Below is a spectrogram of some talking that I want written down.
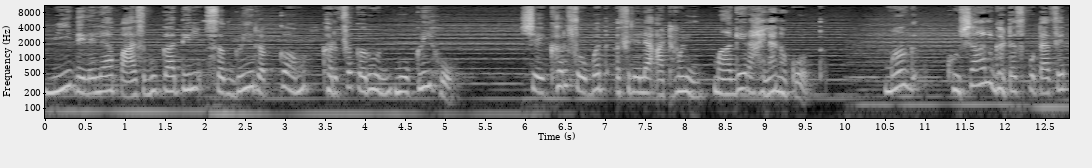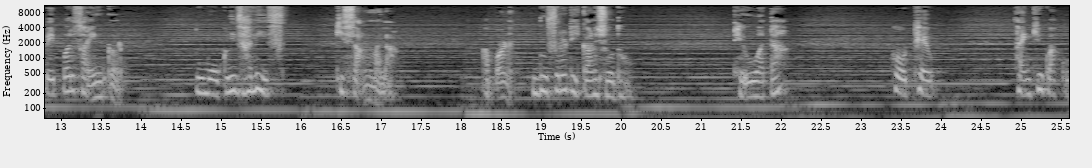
मी दिलेल्या पासबुकातील सगळी रक्कम खर्च करून मोकळी हो. शेखर सोबत असलेल्या आठवणी मागे राहायला नकोत. मग खुशाल घटस्फोटाचे पेपर साईन कर. तू मोकळी झालीस की सांग मला. आपण दुसरं ठिकाण शोधू. ठेवू आता? हो ठेव. थँक्यू काकू.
